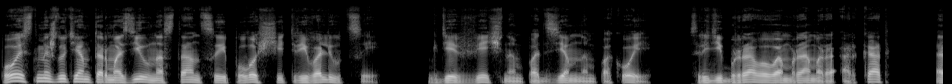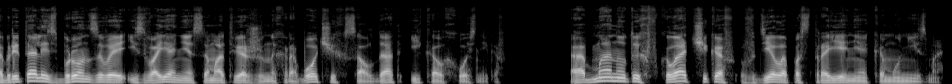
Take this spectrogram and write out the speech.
Поезд, между тем, тормозил на станции Площадь Революции, где в вечном подземном покое среди бравого мрамора аркад обретались бронзовые изваяния самоотверженных рабочих, солдат и колхозников, обманутых вкладчиков в дело построения коммунизма.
